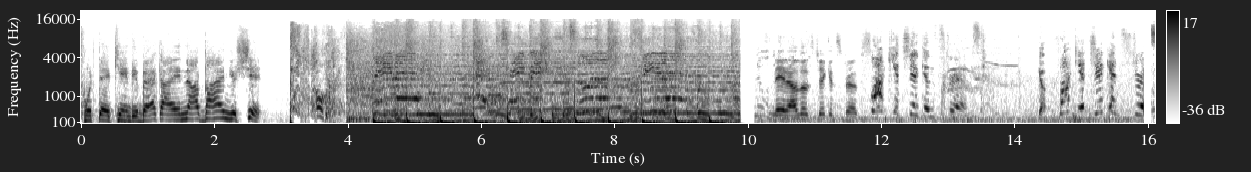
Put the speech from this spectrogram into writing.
Put that candy back. I ain't not buying your shit. Oh. Nate, how those chicken strips? Fuck your chicken strips. Go. Fuck your chicken strips.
